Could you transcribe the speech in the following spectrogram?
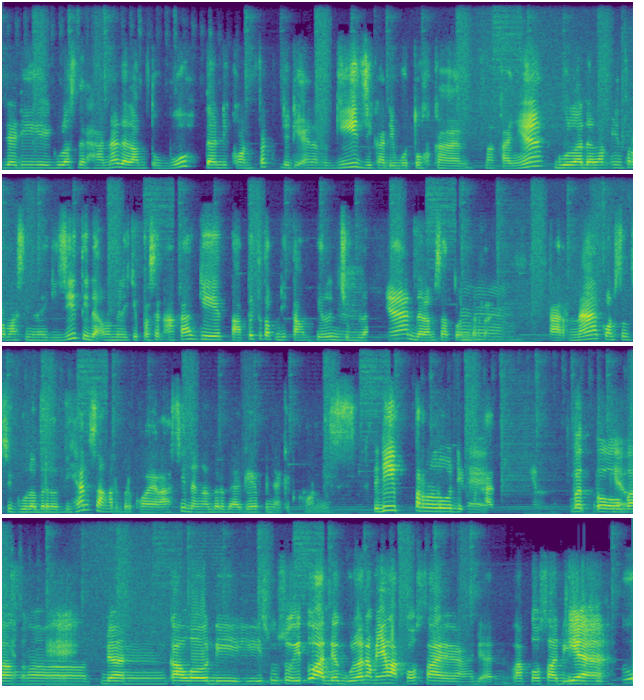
jadi gula sederhana dalam tubuh dan dikonvert jadi energi jika dibutuhkan. Makanya gula dalam informasi nilai gizi tidak memiliki persen AKG, tapi tetap ditampilin Hmm. jumlahnya dalam satuan berat Hmm. Karena konsumsi gula berlebihan sangat berkorelasi dengan berbagai penyakit kronis. Jadi perlu Oke. diperhatikan. Betul oke, banget. Dan kalau di susu itu ada gula namanya laktosa ya. Dan laktosa di Iya. susu itu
